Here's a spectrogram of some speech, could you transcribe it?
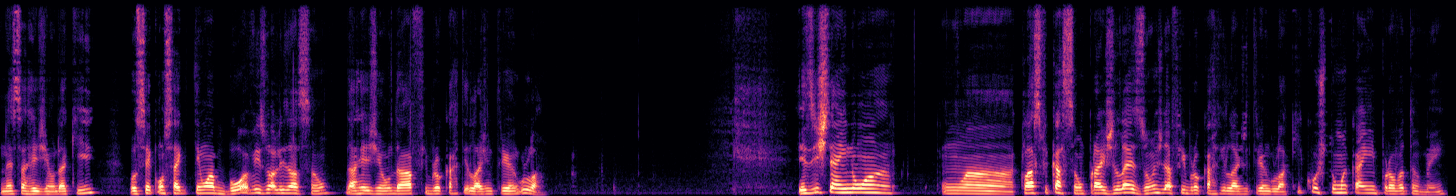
nessa região daqui, você consegue ter uma boa visualização da região da fibrocartilagem triangular. Existe ainda uma uma classificação para as lesões da fibrocartilagem triangular, que costuma cair em prova também,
